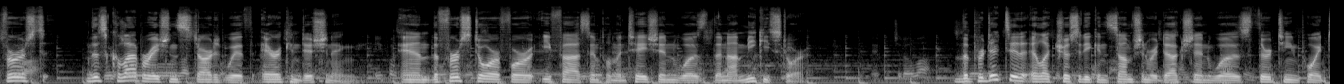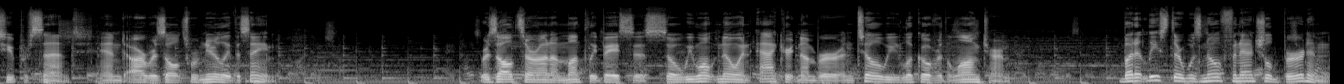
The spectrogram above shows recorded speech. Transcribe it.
First, this collaboration started with air conditioning, and the first store for EFaaS implementation was the Namiki store. The predicted electricity consumption reduction was 13.2%, and our results were nearly the same. Results are on a monthly basis, so we won't know an accurate number until we look over the long term. But at least there was no financial burden,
